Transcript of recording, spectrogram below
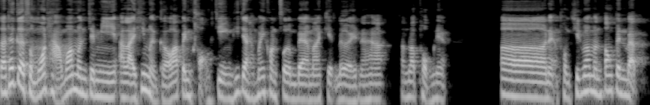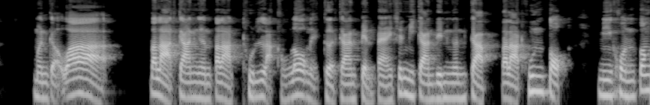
ต่ถ้าเกิดสมมติถามว่ามันจะมีอะไรที่เหมือนกับว่าเป็นของจริงที่จะทำให้ confirm bear market เลยนะฮะสำหรับผมเนี่ย เออเนี่ยผมคิดว่ามันต้องเป็นแบบเหมือนกับว่าตลาดการเงินตลาดทุนหลักของโลกเนี่ยเกิดการเปลี่ยนแปลง เช่นมีการดึงเงินกลับตลาดหุ้นตก มีคนต้อง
